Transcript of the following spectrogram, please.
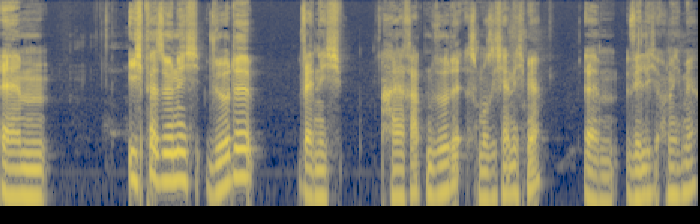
Ähm, ich persönlich würde, wenn ich heiraten würde, das muss ich ja nicht mehr, ähm, will ich auch nicht mehr.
